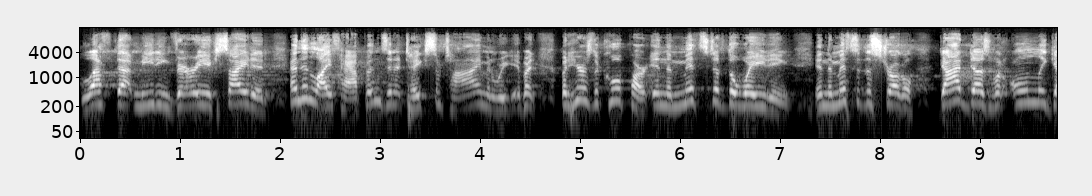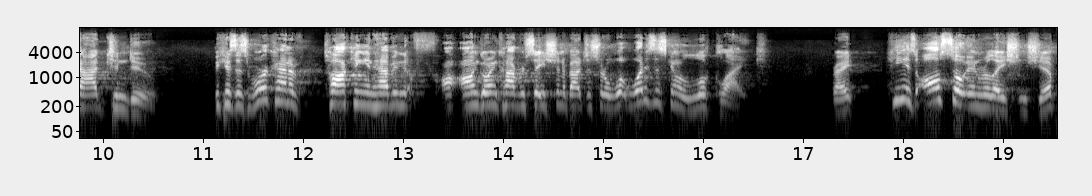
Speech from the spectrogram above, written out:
left that meeting very excited. And then life happens and it takes some time. And we but but here's the cool part. In the midst of the waiting, in the midst of the struggle, God does what only God can do. Because as we're kind of talking and having ongoing conversation about just sort of what, what is this going to look like, right? He is also in relationship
